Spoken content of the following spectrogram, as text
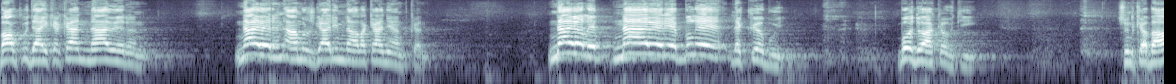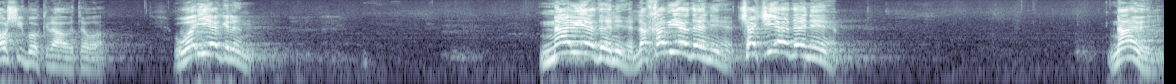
باوک و دایکەکان ناوێرن ناوێرن ئامۆژگاری مناڵەکانیان بکەن. ناوێڵێ ناوێرێ بڵێ لە کوێ بووی بۆ دواکەوتی چونکە باوەشی بۆ کراوەتەوە وەریەگرن ناوی ئەدەنێ لە قەبی ئەدەنێ چەکی ئەدەنێ ناوێری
